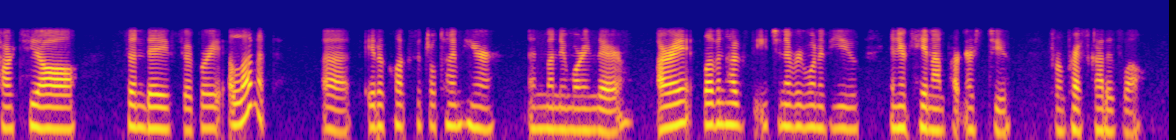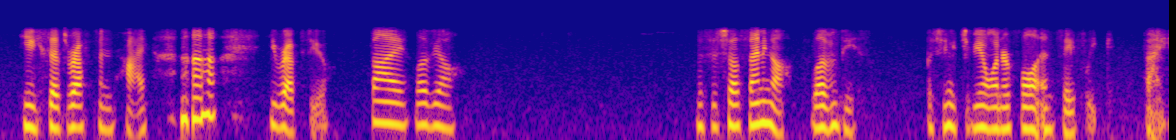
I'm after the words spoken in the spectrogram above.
talk to y'all Sunday, February 11th, uh, 8 o'clock Central Time here, and Monday morning there. All right, love and hugs to each and every one of you and your canine partners too, from Prescott as well. He says ruff and hi. he reps you. Bye. Love y'all. This is Shell signing off. Love and peace. Wishing each of you a wonderful and safe week. Bye.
